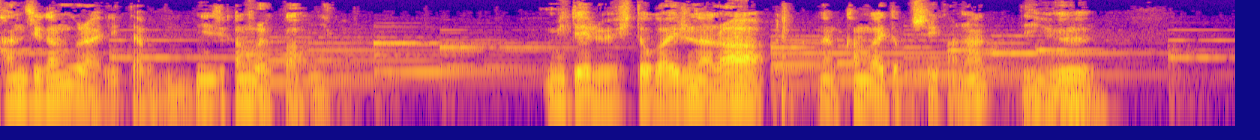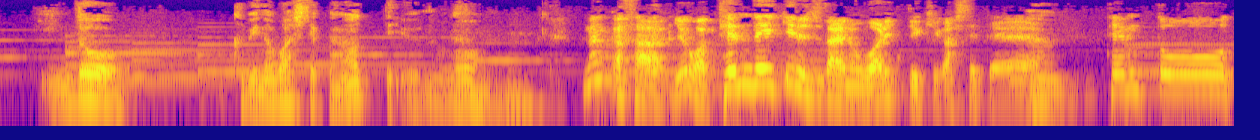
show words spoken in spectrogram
3時間ぐらい多分2時間ぐらいか。見てる人がいるなら、なんか考えてほしいかなっていう、どう首伸ばしていくのっていうのを、なんかさ、要は点で生きる時代の終わりっていう気がしてて、うん。点と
